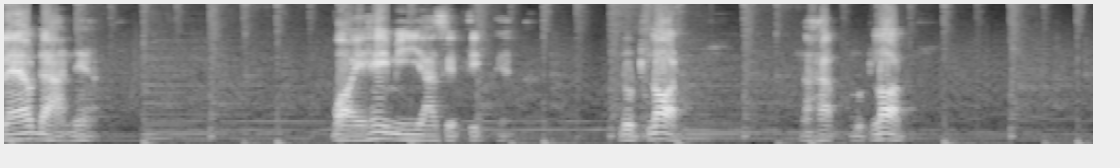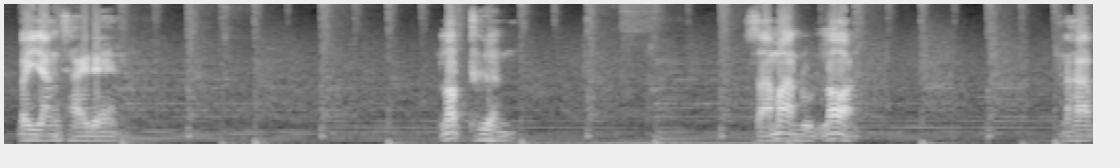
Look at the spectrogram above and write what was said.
แล้วด่านเนี่ย ปล่อยให้มียาเสพติดเนี่ยหลุดลอดนะครับ หลุดลอด ไปยังชายแดนรถเถื่อน สามารถหลุดลอดนะครับ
